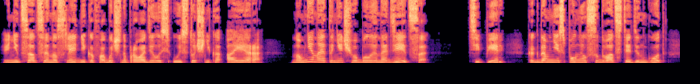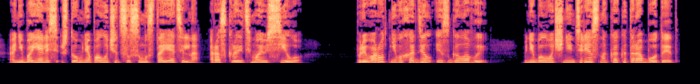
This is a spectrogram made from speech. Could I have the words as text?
Инициация наследников обычно проводилась у источника Аэра, но мне на это нечего было и надеяться. Теперь, когда мне исполнился 21 год, они боялись, что у меня получится самостоятельно раскрыть мою силу — Приворот не выходил из головы. Мне было очень интересно, как это работает.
